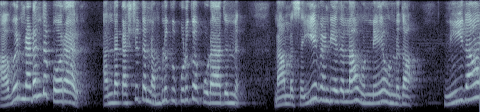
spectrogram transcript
அவர் நடந்து போறார். அந்த கஷ்டத்தை நம்மளுக்கு கொடுக்கக்கூடாதுன்னு நாம் செய்ய வேண்டியதெல்லாம் ஒன்றே ஒன்று தான் நீ தான்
